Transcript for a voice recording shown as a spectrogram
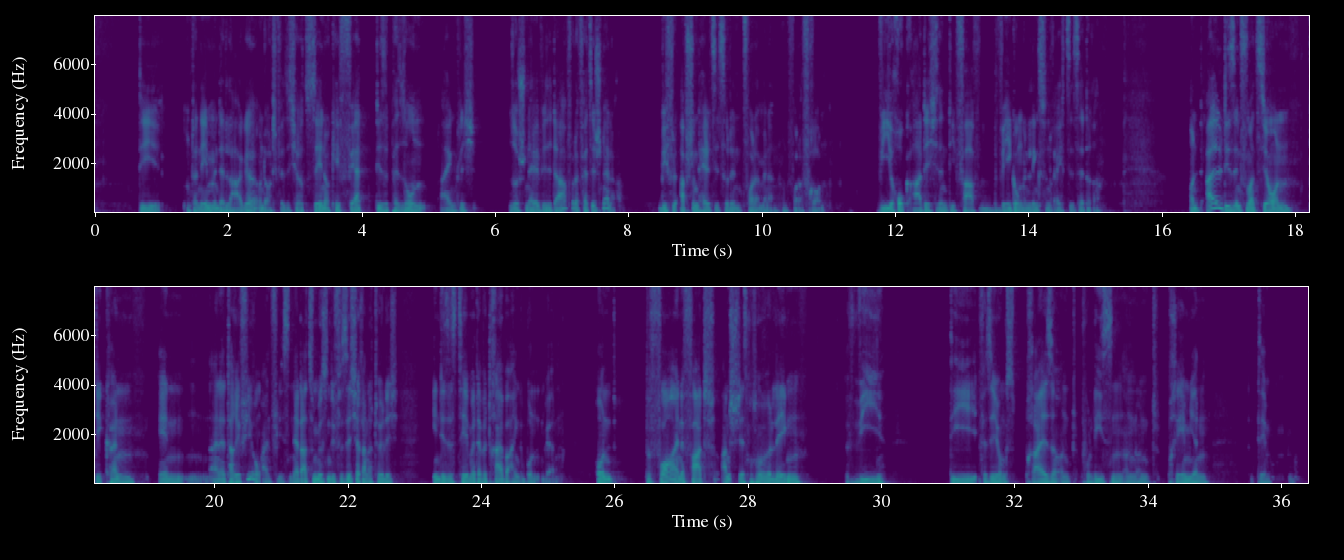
die Unternehmen in der Lage und auch die Versicherer zu sehen, okay, fährt diese Person eigentlich so schnell, wie sie darf oder fährt sie schneller? Wie viel Abstand hält sie zu den Vordermännern und Vorderfrauen? wie ruckartig sind die Fahrbewegungen links und rechts etc. Und all diese Informationen, die können in eine Tarifierung einfließen. Ja, dazu müssen die Versicherer natürlich in die Systeme der Betreiber eingebunden werden. Und bevor eine Fahrt ansteht, muss man überlegen, wie die Versicherungspreise und Policen und, und Prämien dem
